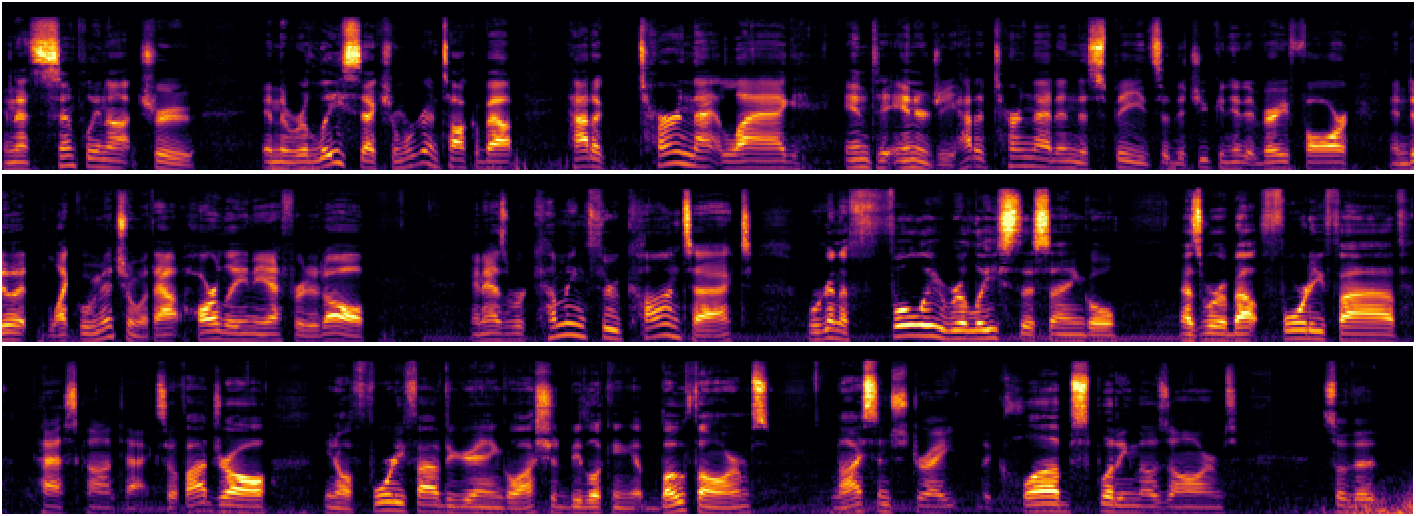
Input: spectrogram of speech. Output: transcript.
and that's simply not true. In the release section, we're going to talk about how to turn that lag into energy, how to turn that into speed so that you can hit it very far and do it, like we mentioned, without hardly any effort at all. And as we're coming through contact, we're going to fully release this angle as we're about 45 past contact. So if I draw, you know, a 45 degree angle, I should be looking at both arms, nice and straight, the club splitting those arms, so that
